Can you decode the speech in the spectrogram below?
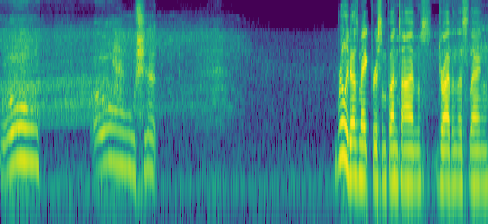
Whoa. Oh shit. Really does make for some fun times driving this thing.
